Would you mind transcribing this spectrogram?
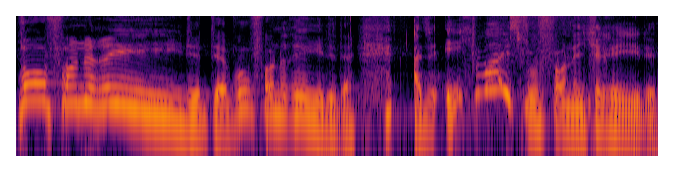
Wovon redet er? Wovon redet er? Also ich weiß, wovon ich rede.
